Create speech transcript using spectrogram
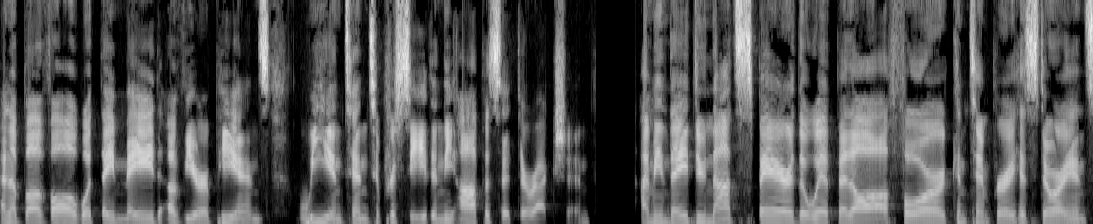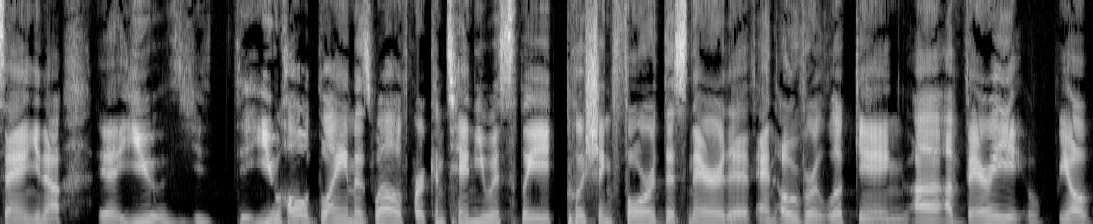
and above all, what they made of Europeans. We intend to proceed in the opposite direction. I mean, they do not spare the whip at all for contemporary historians saying, you know, uh, you, you you hold blame as well for continuously pushing forward this narrative and overlooking uh, a very you know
